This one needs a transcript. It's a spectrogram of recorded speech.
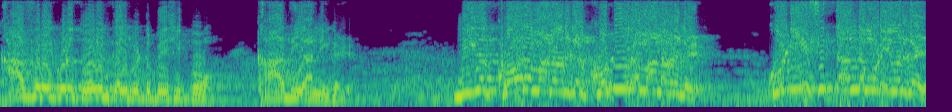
காஃபிரை கூட தோளில் கைவிட்டு பேசிட்டு போவோம். காதியானிகள். மிக கோரமானவர்கள் கொடூரமானவர்கள். கொடிய சித்தாந்தம் உடையவர்கள்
